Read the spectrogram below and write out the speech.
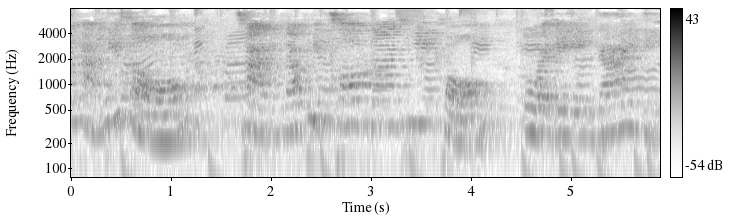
ำถามที่สองฉันรับผิดชอบหน้าที่ของตัวเองได้ดี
